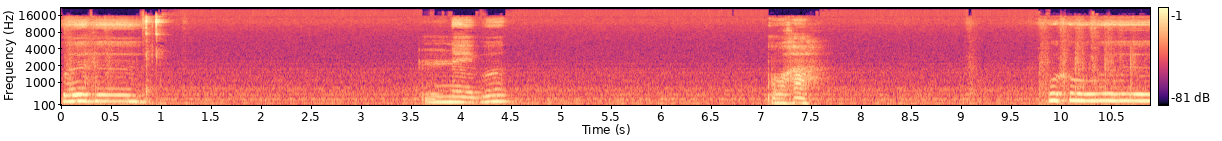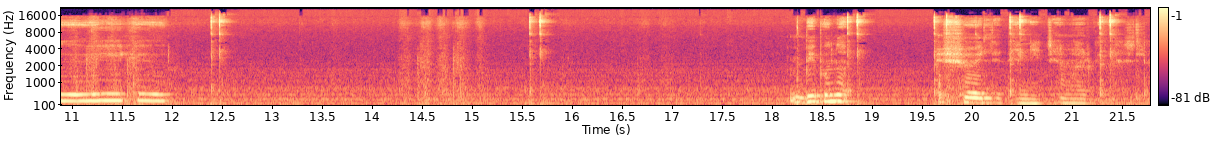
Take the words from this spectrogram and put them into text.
Woohoo. Ne bu? Oha. Woohoo. Bir bunu şöyle deneyeceğim arkadaşlar.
